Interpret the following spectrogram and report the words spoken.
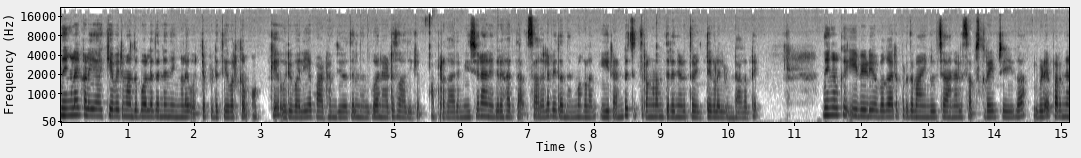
നിങ്ങളെ കളിയാക്കിയവരും അതുപോലെ തന്നെ നിങ്ങളെ ഒറ്റപ്പെടുത്തിയവർക്കും ഒക്കെ ഒരു വലിയ പാഠം ജീവിതത്തിൽ നൽകുവാനായിട്ട് സാധിക്കും. അപ്രകാരം ഈശ്വരാനുഗ്രഹത്താൽ സകലവിധ നന്മകളും ഈ രണ്ട് ചിത്രങ്ങളും തിരഞ്ഞെടുത്ത വ്യക്തികളിൽ ഉണ്ടാകട്ടെ. നിങ്ങൾക്ക് ഈ വീഡിയോ ഉപകാരപ്രദമായെങ്കിൽ ചാനൽ സബ്സ്ക്രൈബ് ചെയ്യുക. ഇവിടെ പറഞ്ഞ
